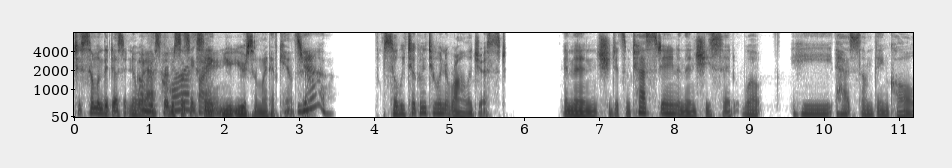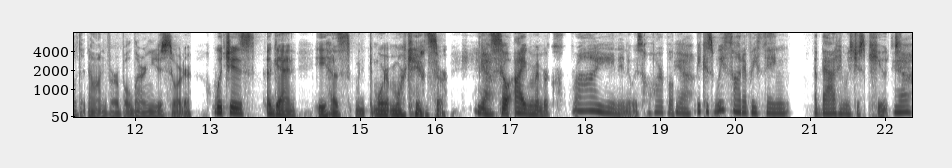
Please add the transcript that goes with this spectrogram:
to someone that doesn't know what Oh, Asperger's, that's like saying you, your son might have cancer. Yeah. So we took him to a neurologist. And then she did some testing. And then she said, well, he has something called nonverbal learning disorder, which is, again, he has more, more cancer. Yeah. So I remember crying and it was horrible Yeah. because we thought everything about him was just cute. Yeah.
